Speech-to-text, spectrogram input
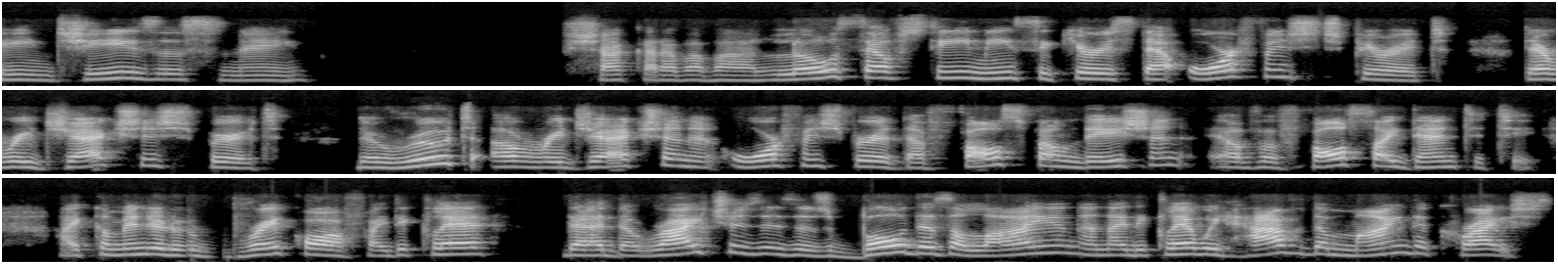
In Jesus' name. Shakarababa. Low self esteem, insecure is that orphan spirit, the rejection spirit, the root of rejection and orphan spirit, the false foundation of a false identity. I command you to break off. I declare that the righteous is as bold as a lion, and I declare we have the mind of Christ.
